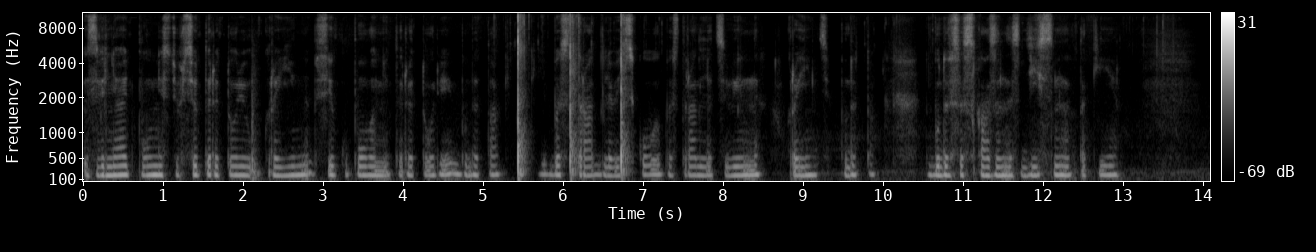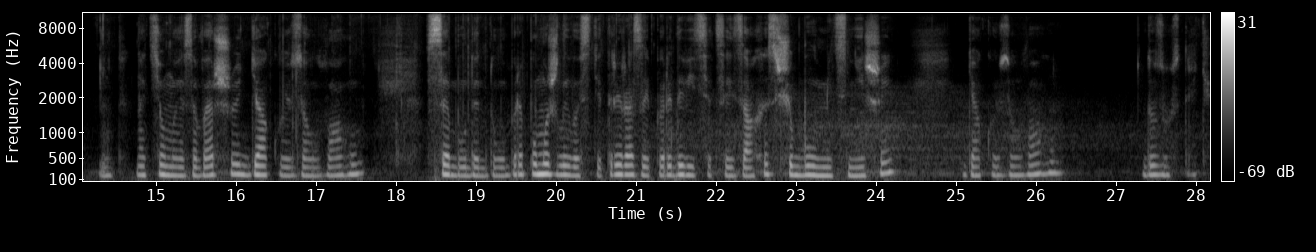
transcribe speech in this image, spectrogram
звільняють повністю всю територію України, всі окуповані території. Буде так, без страт для військових, без страт для цивільних українців. Буде так. Буде все сказане, здійснено, так і є. От. На цьому я завершую. Дякую за увагу. Все буде добре. По можливості три рази передивіться цей захист, щоб був міцніший. Дякую за увагу. До зустрічі!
